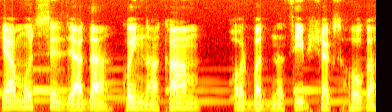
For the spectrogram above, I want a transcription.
کیا مجھ سے زیادہ کوئی ناکام اور بد نصیب شخص ہوگا؟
